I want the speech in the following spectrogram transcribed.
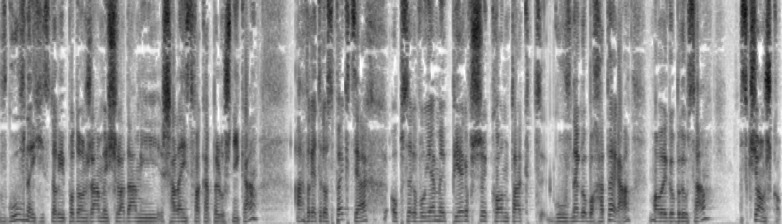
w głównej historii podążamy śladami szaleństwa kapelusznika, a w retrospekcjach obserwujemy pierwszy kontakt głównego bohatera, małego Bruce'a, z książką.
